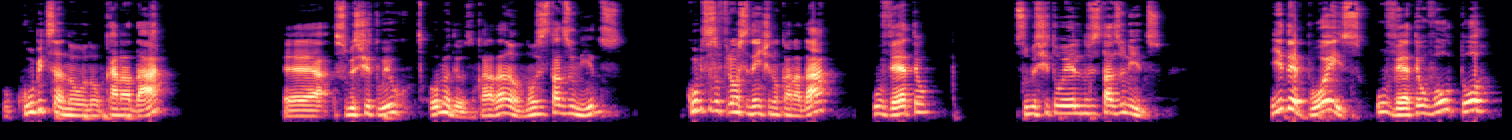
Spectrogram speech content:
o Kubica no, no Canadá é, substituiu, oh meu Deus, no Canadá não, nos Estados Unidos. Kubica sofreu um acidente no Canadá, o Vettel substituiu ele nos Estados Unidos. E depois o Vettel voltou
